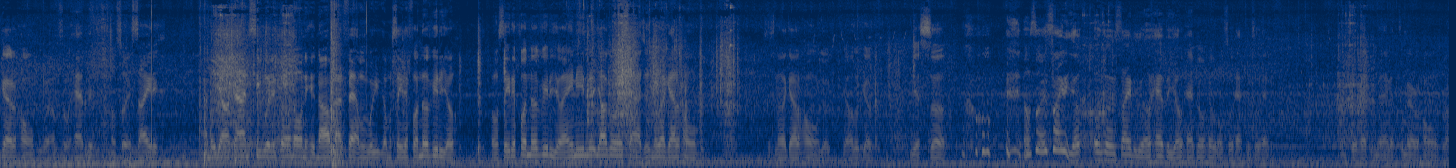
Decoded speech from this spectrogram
Finally got her home, boy. I'm so happy. I'm so excited. I know y'all dying to see what is going on in here. Nah, matter of fact, I'm gonna, I'm gonna say that for another video. I'm gonna say that for another video. I ain't even let y'all go inside. Just know I got her home. Just know I got her home, yo. Y'all look up. Yes, sir. I'm so excited, yo. I'm so excited, yo. I'm happy, yo. I'm happy. I'm happy. I'm so happy. I'm so happy. I'm so happy, man. I got the Camaro home, bro.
